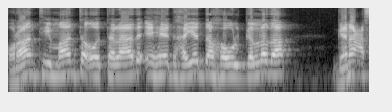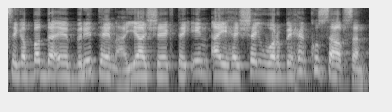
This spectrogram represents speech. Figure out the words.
Horaantii maanta oo talaado ahayd hay'adda howlgallada ganacsiga badda ee britain ayaa sheegtay in ay heshay warbixin ku saabsan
